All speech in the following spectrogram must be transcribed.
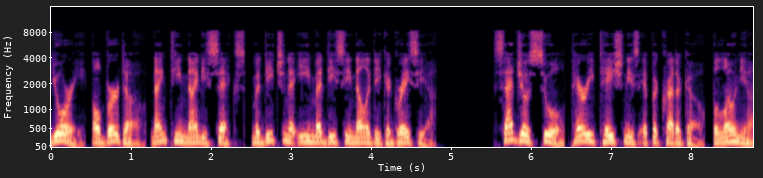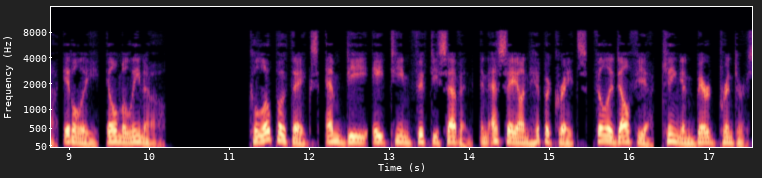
Iori, Alberto 1996, Medicina e Medicinellitica Gracia. Saggio sul Peri Tationis Bologna Italy, Il Mulino. Kalopothakes, M.D. 1857, An Essay on Hippocrates, Philadelphia, King and Baird Printers.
